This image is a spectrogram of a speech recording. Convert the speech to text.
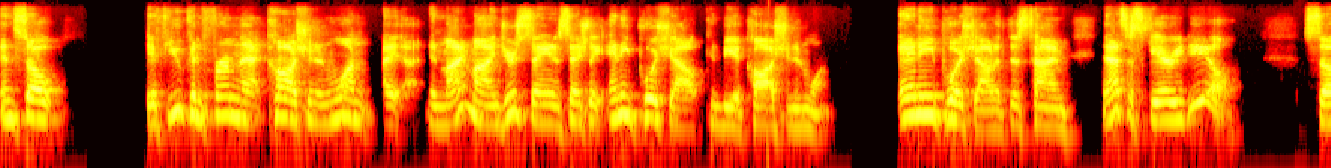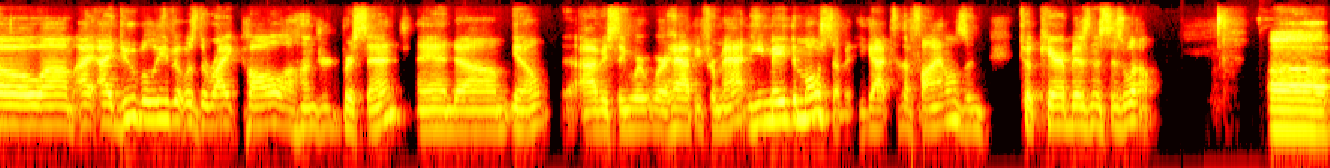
And so if you confirm that caution in one, I, in my mind, you're saying essentially any push out can be a caution in one. Any push out at this time, that's a scary deal. So um, I, I, do believe it was the right call, 100%. And, um, you know, obviously we're, we're happy for Matt, and he made the most of it. He got to the finals and took care of business as well. Uh,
